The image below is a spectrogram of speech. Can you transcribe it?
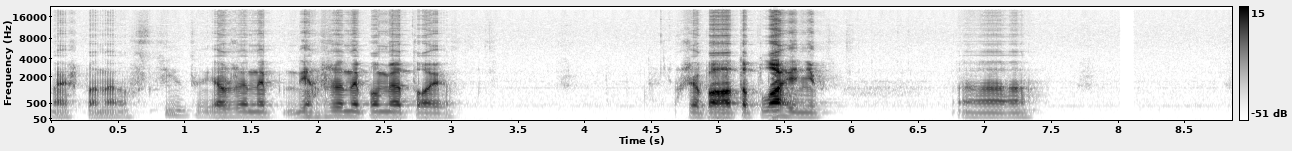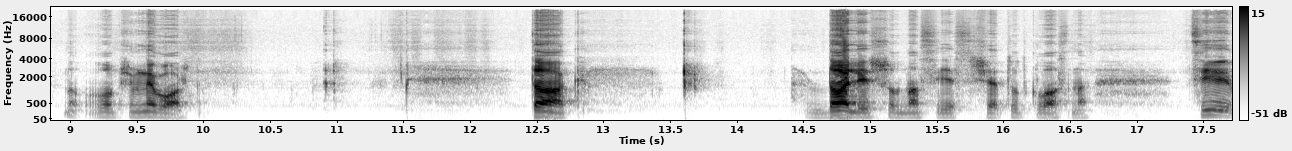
Mesh Panel Steed. Я вже не, я вже не пам'ятаю. Вже багато плагінів. Е, Ну, в общем, не важно. Так. Далі, що в нас є ще тут класно. Ці е,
